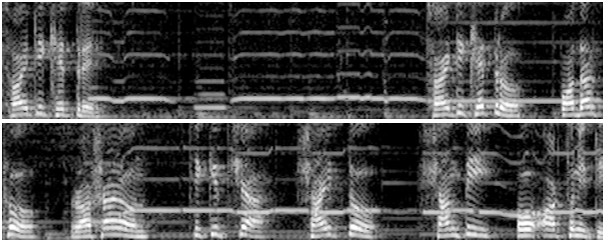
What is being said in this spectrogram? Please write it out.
ছয়টি ক্ষেত্রে। ছয়টি ক্ষেত্র পদার্থ, রসায়ন, চিকিৎসা, সাহিত্য, শান্তি ও অর্থনীতি।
